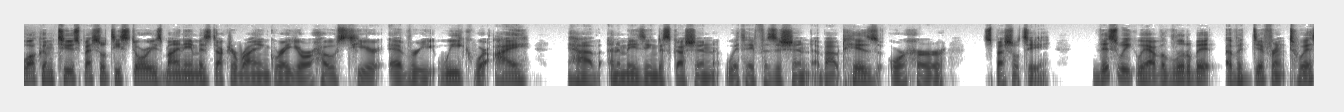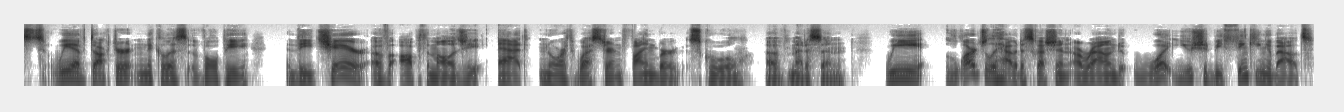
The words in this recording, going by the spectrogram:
Welcome to Specialty Stories. My name is Dr. Ryan Gray, your host here every week, where I have an amazing discussion with a physician about his or her specialty. This week, we have a little bit of a different twist. We have Dr. Nicholas Volpe, the chair of ophthalmology at Northwestern Feinberg School of Medicine. We largely have a discussion around what you should be thinking about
